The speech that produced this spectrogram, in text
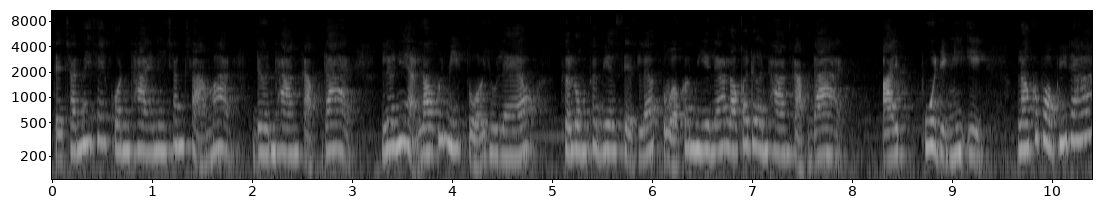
แต่ฉันไม่ใช่คนไทยนี่ฉันสามารถเดินทางกลับได้ แล้วเนี่ยเราก็มีตั๋วอยู่แล้ว เธอลงทะเบียนเสร็จแล้วตั๋วก็มีแล้วเราก็เดินทางกลับได้ ไปพูดอย่างนี้อีก เราก็บอกไม่ได้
